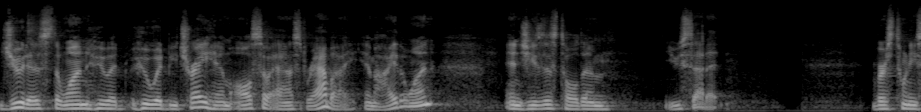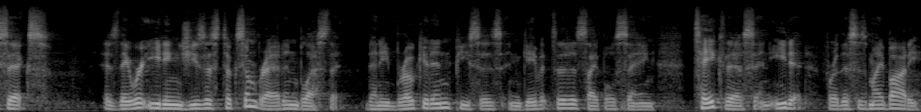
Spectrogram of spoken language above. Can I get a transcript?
Judas, the one who, had, who would betray him, also asked, Rabbi, am I the one? And Jesus told him, You said it. Verse 26 As they were eating, Jesus took some bread and blessed it. Then he broke it in pieces and gave it to the disciples, saying, Take this and eat it, for this is my body.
